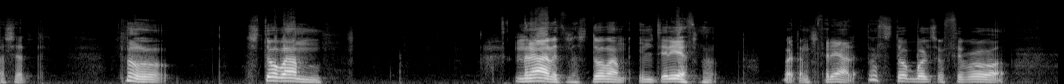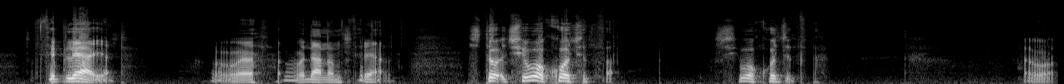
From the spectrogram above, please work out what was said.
значит, ну, что вам нравится, что вам интересно в этом сериале, то есть что больше всего цепляет в, в данном сериале, что, чего хочется, чего хочется, вот,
